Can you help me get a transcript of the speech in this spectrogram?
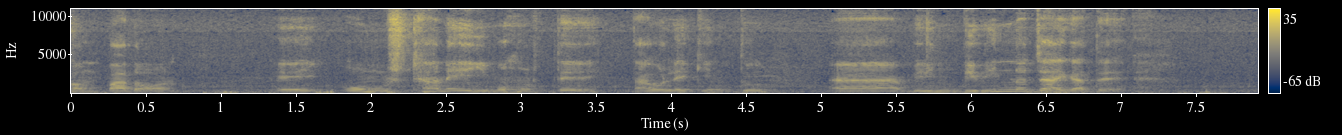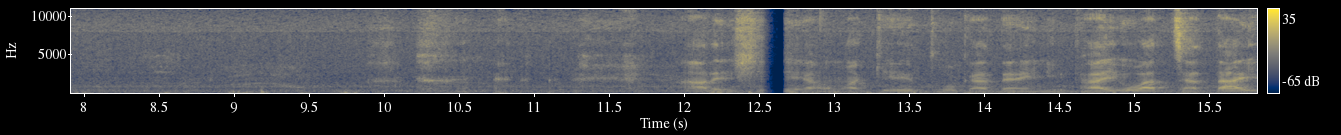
সম্পাদন এই অনুষ্ঠানে এই মুহূর্তে, তাহলে কিন্তু বিভিন্ন জায়গাতে আরে সে আমাকে ধোকা দেয়নি ভাই। ও আচ্ছা তাই?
